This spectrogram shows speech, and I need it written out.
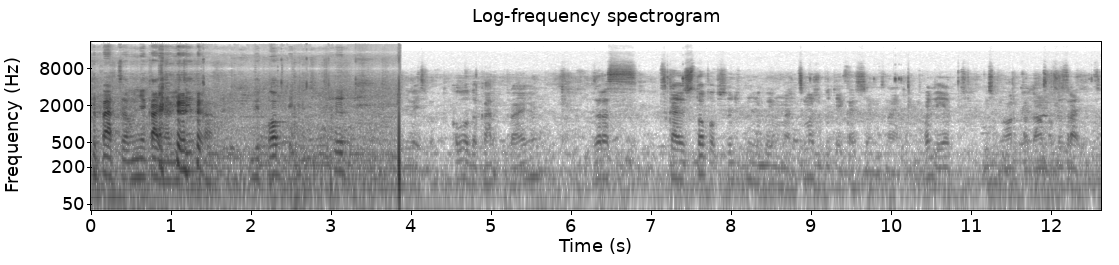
Тепер це унікальна візитка від оптики. Зараз скажеш стоп абсолютно будь-який момент. Це може бути якась, я не знаю, там, валет, вісьмерка, дама, без разниці.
